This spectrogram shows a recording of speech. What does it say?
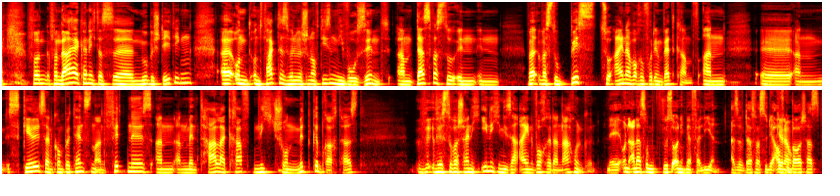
Von, von daher kann ich das äh, nur bestätigen. Äh, und, und Fakt ist, wenn wir schon auf diesem Niveau sind, ähm, das, was du in, in was du bis zu einer Woche vor dem Wettkampf an, äh, an Skills, an Kompetenzen, an Fitness, an, an mentaler Kraft nicht schon mitgebracht hast, wirst du wahrscheinlich eh nicht in dieser einen Woche dann nachholen können. Nee, und andersrum wirst du auch nicht mehr verlieren. Also das, was du dir genau. aufgebaut hast,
